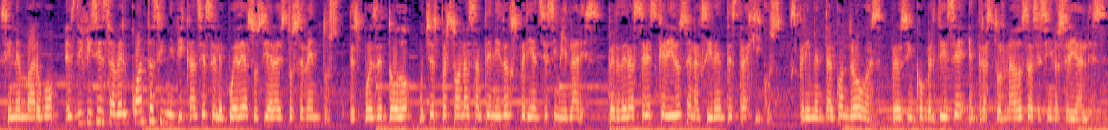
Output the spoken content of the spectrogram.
Sin embargo, es difícil saber cuánta significancia se le puede asociar a estos eventos. Después de todo, muchas personas han tenido experiencias similares. Perder a seres queridos en accidentes trágicos, experimentar con drogas, pero sin convertirse en trastornados asesinos seriales.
